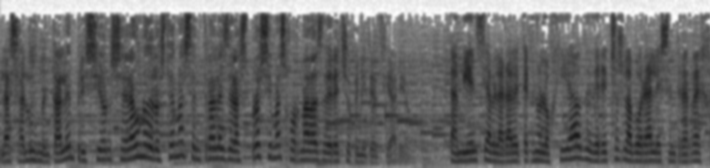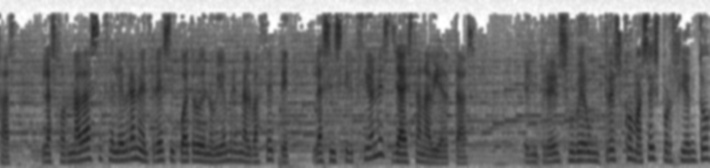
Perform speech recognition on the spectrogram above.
La salud mental en prisión será uno de los temas centrales de las próximas jornadas de derecho penitenciario. También se hablará de tecnología o de derechos laborales entre rejas. Las jornadas se celebran el 3 y 4 de noviembre en Albacete. Las inscripciones ya están abiertas. El IPREN sube un 3,6%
